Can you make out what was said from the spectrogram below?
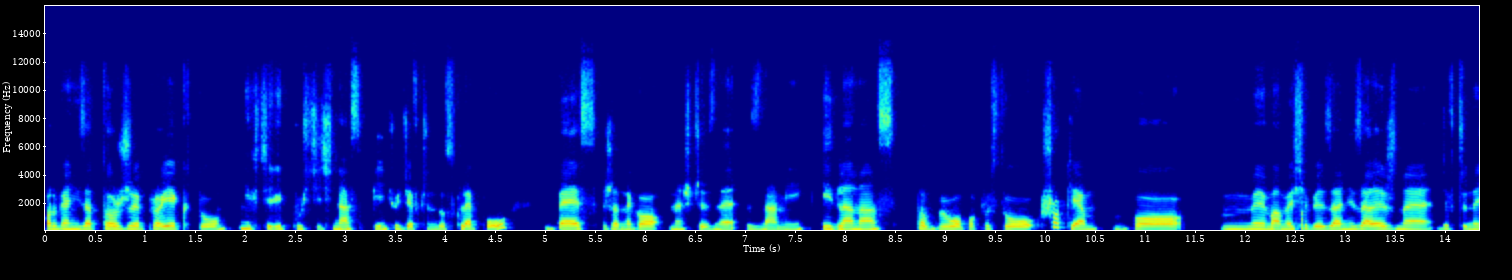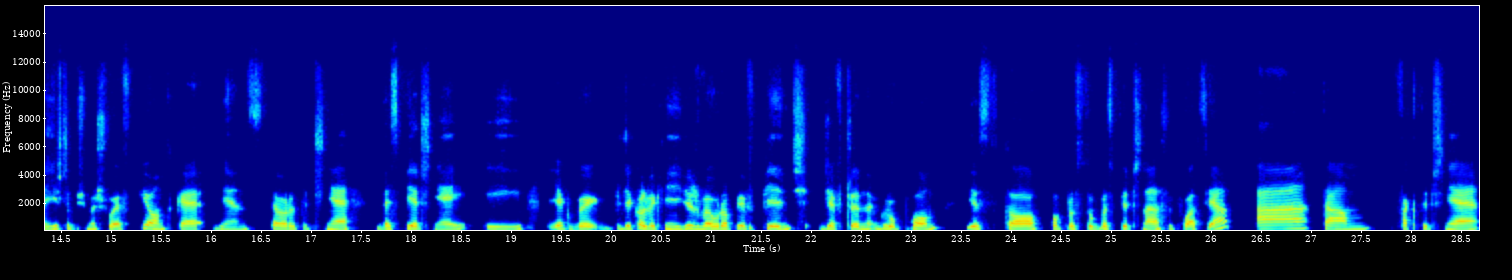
organizatorzy projektu nie chcieli puścić nas pięciu dziewczyn do sklepu bez żadnego mężczyzny z nami. I dla nas to było po prostu szokiem, bo my mamy siebie za niezależne dziewczyny jeszcze byśmy szły w piątkę, więc teoretycznie bezpieczniej i jakby gdziekolwiek nie idziesz w Europie w pięć dziewczyn grupą, jest to po prostu bezpieczna sytuacja. A tam faktycznie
